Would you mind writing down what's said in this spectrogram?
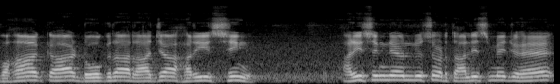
वहाँ का डोगरा राजा हरी सिंह हरी सिंह ने उन्नीस सौ अड़तालीस में जो है,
